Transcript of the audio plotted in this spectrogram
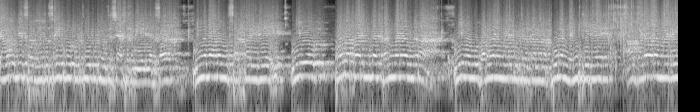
ಯಾವುದೇ ಸ- ಇದು ಸೈಡ್ಗಳು ಕೊಡ್ತೀವಿ ಕೊಡಿ ಅಂತ ಶಾಸಕರು ಹೇಳಿದ್ದಾರೆ ಸರ್. ನಿಮ್ಮದಾದ ಒಂದು ಸರ್ಕಾರ ಇದೆ. ನೀವು ಪೌರ ಕಾರ್ಮಿಕ ಕಣ್ಮಡ ಅಂತ ನೀವು ಒಂದು ಬಡವಣೆ ಮಾಡಿಕೊಡ್ತೀರಂತ ನನ್ನ ಪೂರ ನಂಬಿಕೆ ಇದೆ. ಆ ಬಡವಣ ಮಾಡ್ರಿ,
